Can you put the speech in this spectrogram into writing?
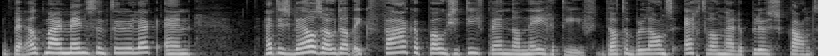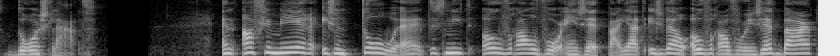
Ik ben ook maar een mens natuurlijk. En het is wel zo dat ik vaker positief ben dan negatief. Dat de balans echt wel naar de pluskant doorslaat. En affirmeren is een tool. Hè? Het is niet overal voor inzetbaar. Ja, het is wel overal voor inzetbaar.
